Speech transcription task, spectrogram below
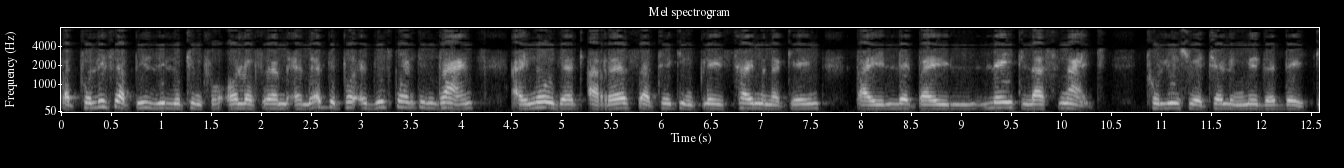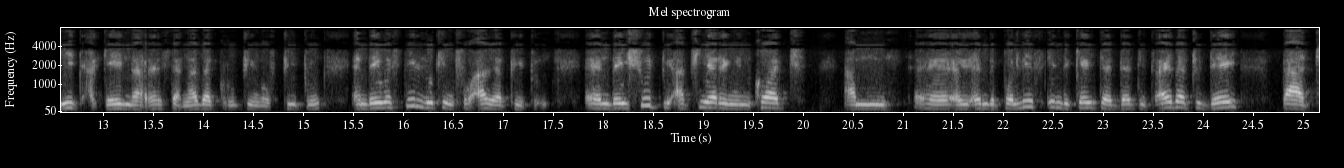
But police are busy looking for all of them. And at, the, at this point in time, I know that arrests are taking place time and again. By, by late last night, police were telling me that they did again arrest another grouping of people and they were still looking for other people. And they should be appearing in court um, uh, and the police indicated that it's either today, but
